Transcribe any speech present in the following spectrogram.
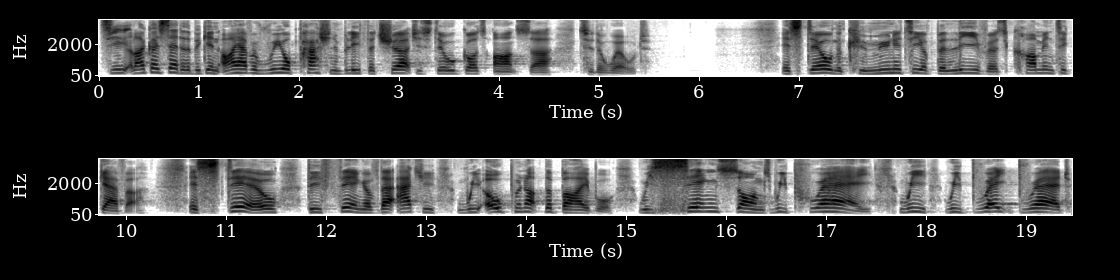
See, like I said at the beginning, I have a real passion and belief the church is still God's answer to the world. It's still the community of believers coming together. It's still the thing of that actually we open up the Bible, we sing songs, we pray, we, we break bread,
